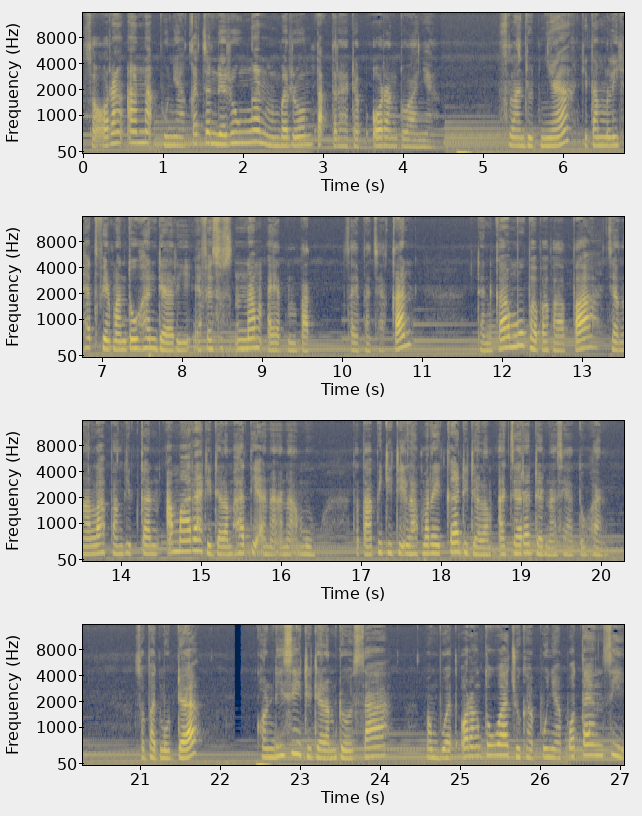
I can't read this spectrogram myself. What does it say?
seorang anak punya kecenderungan memberontak terhadap orang tuanya. Selanjutnya, kita melihat firman Tuhan dari Efesus 6 ayat 4. Saya bacakan, dan kamu bapak-bapak, janganlah bangkitkan amarah di dalam hati anak-anakmu, tetapi didiklah mereka di dalam ajaran dan nasihat Tuhan. Sobat muda, kondisi di dalam dosa membuat orang tua juga punya potensi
